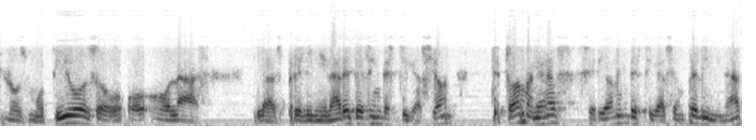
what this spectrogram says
los motivos o, las, las preliminares de esa investigación. De todas maneras, sería una investigación preliminar.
